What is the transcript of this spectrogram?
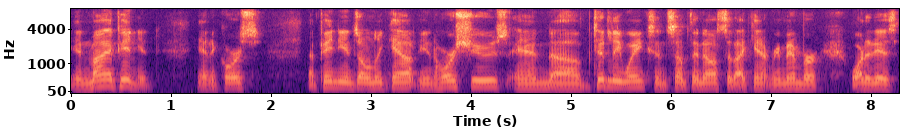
in my opinion. And of course, opinions only count in horseshoes and uh, tiddlywinks and something else that I can't remember what it is.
